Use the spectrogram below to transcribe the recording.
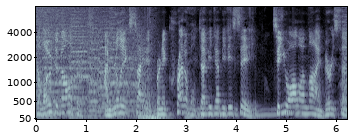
Hello, developers. I'm really excited for an incredible WWDC. See you all online very soon.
